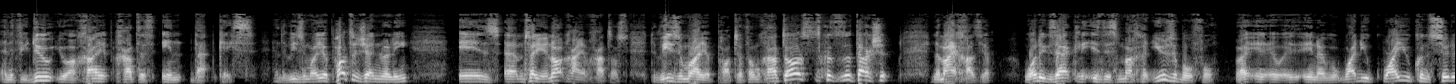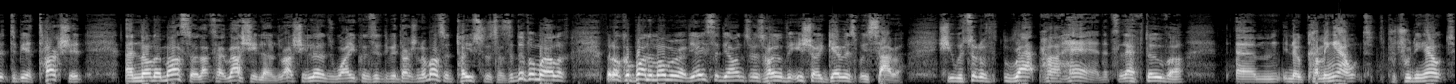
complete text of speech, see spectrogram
and if you do, you are chayiv chatas in that case. And the reason why you're potter generally is, um, so you're not chayiv chatos. The reason why you're potter from chatos is because it's a takshit. Lemay chazir. What exactly is this machat usable for? Right? You know, why do you why you consider it to be a takshit and not a masa? That's how Rashi learns. Rashi learns why you consider it to be a takshit and a masa. Tosfos has a different malach. But upon the moment of Yesa, the answer is however isha geris with Sarah. She would sort of wrap her hair that's left over um, you know, coming out, protruding out,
